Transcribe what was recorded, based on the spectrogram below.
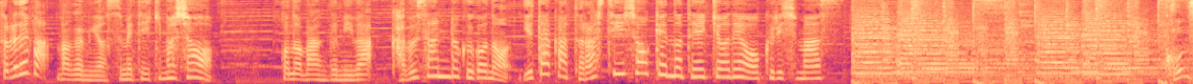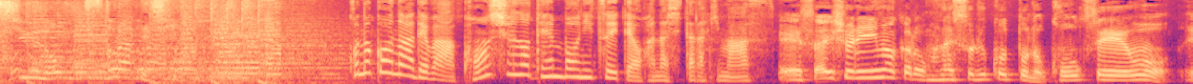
それでは番組を進めていきましょう。この番組は株三六五の豊トラスティ証券の提供でお送りします今週のストラテジーこのコーナーでは今週の展望についてお話しいただきます。えー、最初に今からお話しすることの構成を、えっ、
